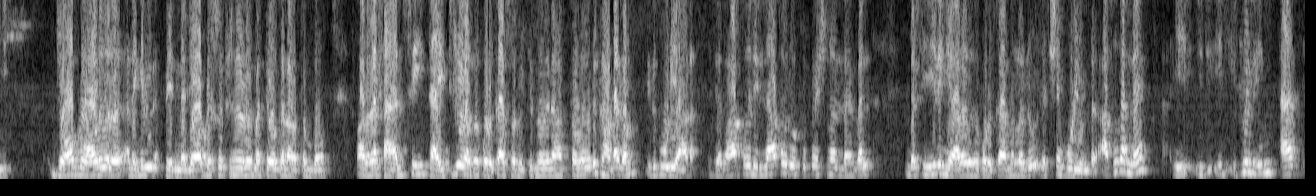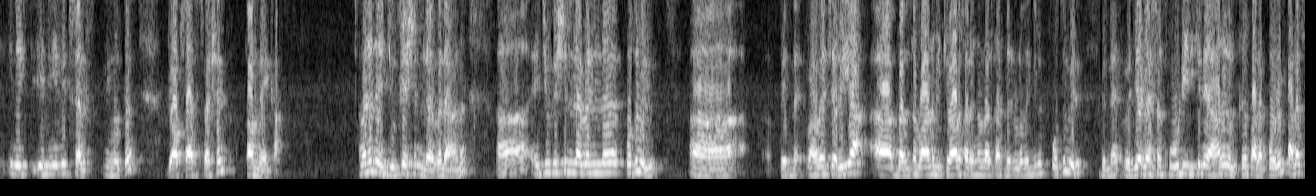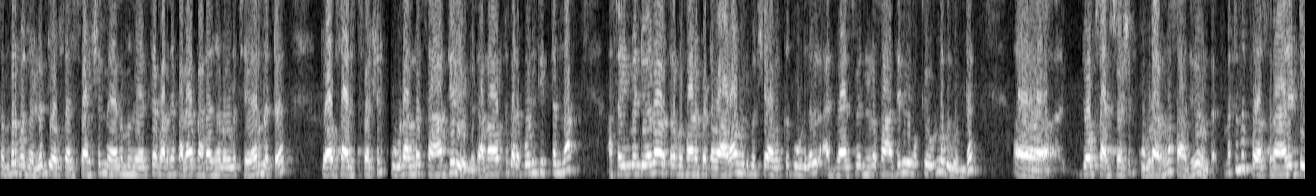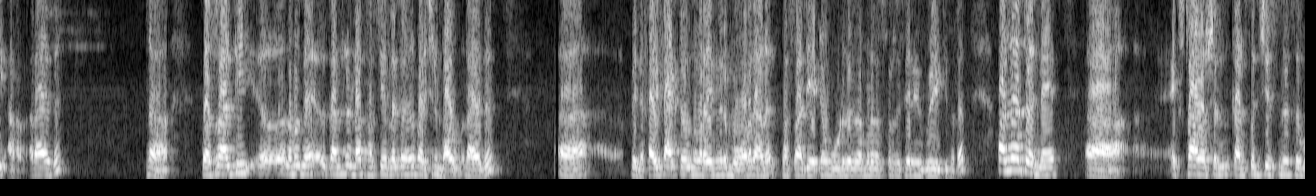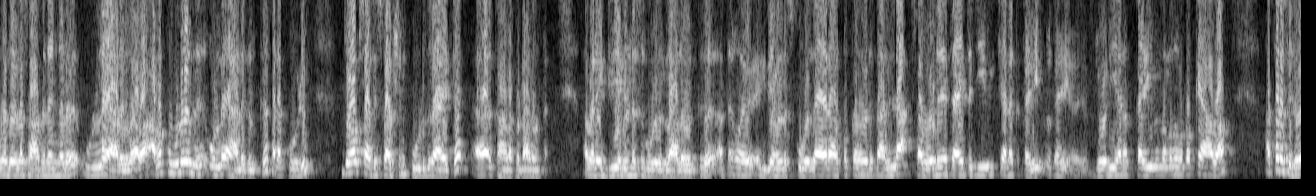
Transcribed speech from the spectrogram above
ജോബ് റോളുകൾ അല്ലെങ്കിൽ പിന്നെ ജോബ് ഡിസ്ക്രിപ്ഷനുകൾ മറ്റുമൊക്കെ നടത്തുമ്പോൾ വളരെ ഫാൻസി ടൈറ്റിലുകളൊക്കെ കൊടുക്കാൻ ശ്രമിക്കുന്നതിനകത്തുള്ള ഒരു ഘടകം ഇത് കൂടിയാണ്. യഥാർത്ഥത്തിൽ ഇല്ലാത്ത ഒരു ഒക്യുപ്പേഷണൽ ലെവലിന്റെ ഫീലിംഗ് ആളുകൾക്ക് കൊടുക്കുക എന്നുള്ളൊരു ലക്ഷ്യം കൂടിയുണ്ട്. അത് തന്നെ it will in in itself നിങ്ങൾക്ക് ജോബ് സാറ്റിസ്ഫാക്ഷൻ തന്നേക്കാം. അവരത് എഡ്യൂക്കേഷൻ ലെവലാണ് എഡ്യൂക്കേഷൻ ലെവലിൽ പൊതുവിൽ പിന്നെ വളരെ ചെറിയ ബന്ധമാണ് മിക്കവാറും സ്ഥലങ്ങളിൽ കണ്ടിട്ടുള്ളതെങ്കിലും പൊതുവിൽ പിന്നെ വിദ്യാഭ്യാസം കൂടിയിരിക്കുന്ന ആളുകൾക്ക് പലപ്പോഴും പല സന്ദർഭങ്ങളിലും ജോബ് സാറ്റിസ്ഫാക്ഷൻ നമ്മൾ നേരത്തെ പറഞ്ഞ പല പഠനങ്ങളോട് ചേർന്നിട്ട് ജോബ് സാറ്റിസ്ഫാക്ഷൻ കൂടാനുള്ള സാധ്യതയുണ്ട്. കാരണം അവർക്ക് പലപ്പോഴും കിട്ടുന്ന അസൈൻമെന്റുകൾ അത്ര പ്രധാനപ്പെട്ടതാവാം. ഒരുപക്ഷെ അവർക്ക് കൂടുതൽ അഡ്വാൻസ്മെന്റിനുള്ള സാധ്യതയും ഒക്കെ ഉള്ളതുകൊണ്ട് ജോബ് സാറ്റിസ്ഫാക്ഷൻ കൂടാനുള്ള സാധ്യതയുണ്ട്. മറ്റൊന്ന് പേഴ്സണാലിറ്റി ആണ്. അതായത് പേഴ്സണാലിറ്റി നമ്മൾ കണ്ടിട്ടുണ്ടാവും. ഫസ്റ്റ് ഇയറിലൊക്കെ നിങ്ങൾ പഠിച്ചിട്ടുണ്ടാവും. അതായത് പിന്നെ ഫൈവ് ഫാക്ടർ എന്ന് പറയുന്ന ഒരു മോഡലാണ് പേഴ്സണാലിറ്റി ഏറ്റവും കൂടുതൽ നമ്മൾ റെസ്പെക്ട് ഉപയോഗിക്കുന്നത്. അതിനകത്ത് തന്നെ എക്സ്ട്രാവർഷൻ കൺസെൻഷ്യസ്നെസ് പോലെയുള്ള സാധനങ്ങൾ ഉള്ള ആളുകൾ അവ കൂടുതൽ ഉള്ള ആളുകൾക്ക് പലപ്പോഴും ജോബ് സാറ്റിസ്ഫാക്ഷൻ കൂടുതലായിട്ട് കാണപ്പെടാറുണ്ട്. അവർ എഗ്രിയബിൾനെസ് കൂടുതലുള്ള ആളുകൾക്ക് എഗ്രിയബിൾനെസ് കൂടുതലായ ഒരാൾക്കൊക്കെ ഒരു നല്ല സബോർഡിനേറ്റ് ആയിട്ട് ജീവിക്കാനൊക്കെ കഴിയും കഴി- ജോലി ചെയ്യാനൊക്കെ കഴിയും എന്നുള്ളത് കൊണ്ടൊക്കെ ആവാം അത്തരത്തിൽ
